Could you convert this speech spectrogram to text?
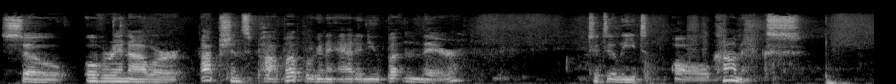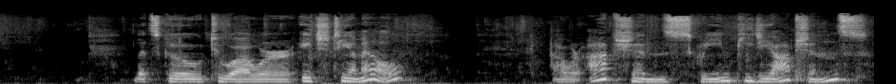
So over in our options pop-up, we're going to add a new button there to delete all comics. Let's go to our HTML, our options screen, PG options.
